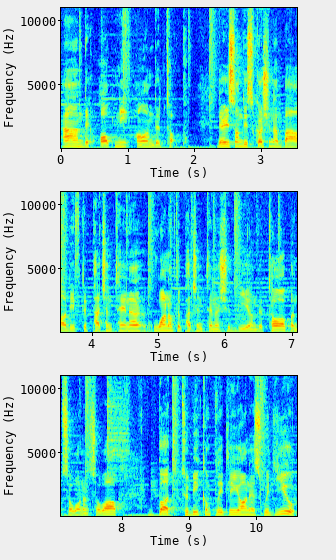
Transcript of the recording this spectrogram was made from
and the omni on the top. There is some discussion about if the patch antenna, one of the patch antennas should be on the top and so on and so on. But to be completely honest with you,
